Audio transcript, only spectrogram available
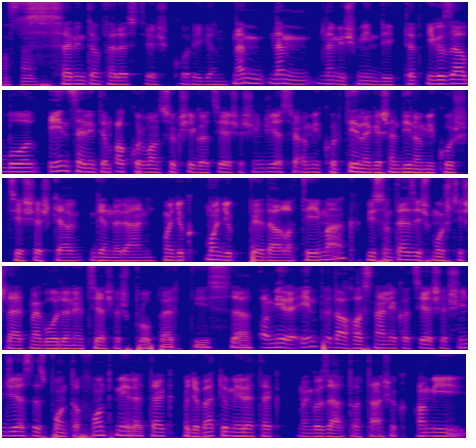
használni? Szerintem fejlesztéskor igen. Nem, nem, nem is mindig. Tehát igazából én szerintem akkor van szükség a CSS in JS-re, amikor ténylegesen dinamikus CSS kell generálni. Mondjuk, mondjuk például a témák, viszont ez is most is lehet megoldani a CSS properties-szel. Amire én például használnék a CSS in JS, ez pont a fontméretek, vagy a betűméretek, meg az eltartások, ami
